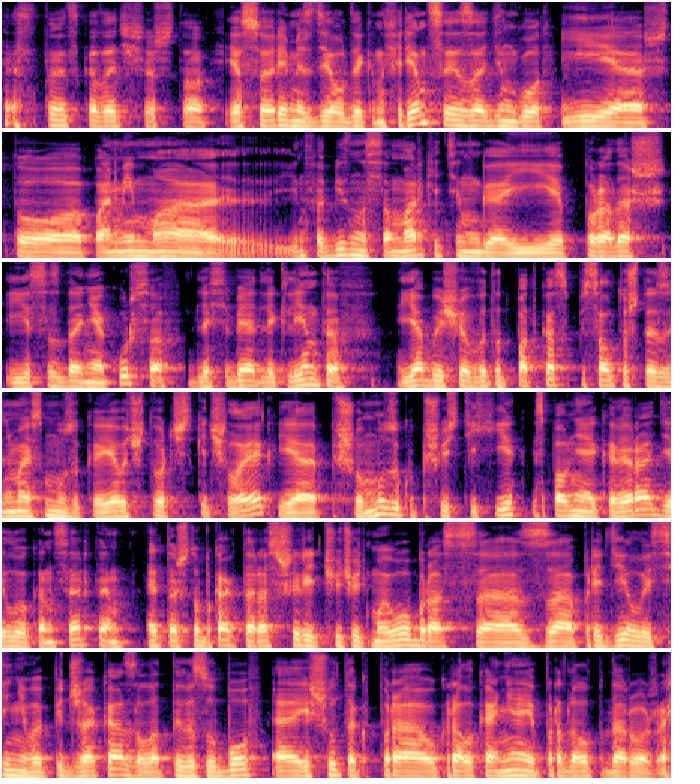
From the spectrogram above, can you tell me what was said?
стоит сказать еще, что я в свое время сделал две конференции за один год, и что помимо э, инфобизнеса, маркетинга и продаж и создания курсов для себя и для клиентов, я бы еще в этот подкаст писал то, что я занимаюсь музыкой. Я очень творческий человек, я пишу музыку, пишу стихи, исполняю кавера, делаю концерты. Это чтобы как-то расширить чуть-чуть мой образ э, за пределы синего пиджака, золотых зубов э, и шуток про украл коня и продал подороже.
